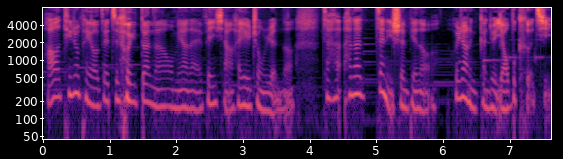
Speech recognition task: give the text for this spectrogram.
好，听众朋友，在最后一段呢，我们要来分享，还有一种人呢，在他他在你身边呢，会让你感觉遥不可及。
